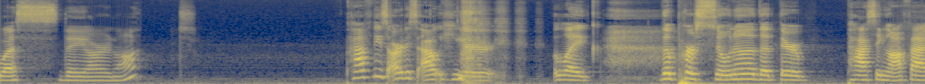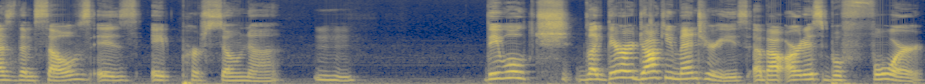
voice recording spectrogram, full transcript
US they are not. Half these artists out here, like the persona that they're passing off as themselves is a persona. Mm-hmm. They will ch- like there are documentaries about artists before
